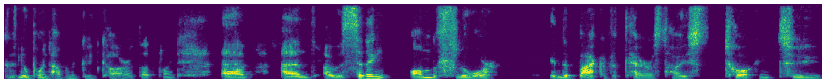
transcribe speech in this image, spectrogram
there's no point having a good car at that point. Um, and I was sitting on the floor in the back of a terraced house talking to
